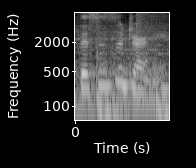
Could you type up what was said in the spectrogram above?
This is The Journey.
